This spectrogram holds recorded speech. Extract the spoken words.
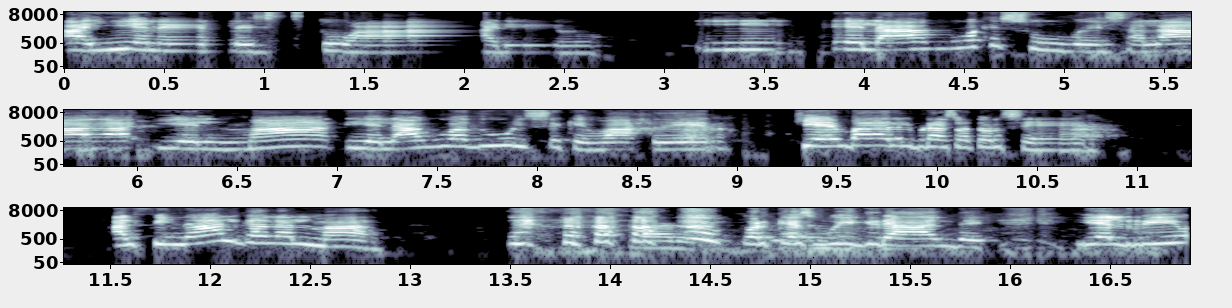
ahí en el estuario y el agua que sube salada y el mar y el agua dulce que va a ver, ¿quién va a dar el brazo a torcer? Al final gana el mar, porque es muy grande. Y el río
